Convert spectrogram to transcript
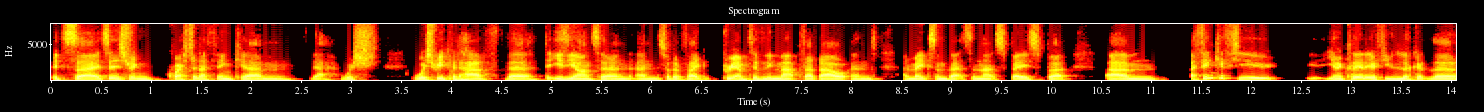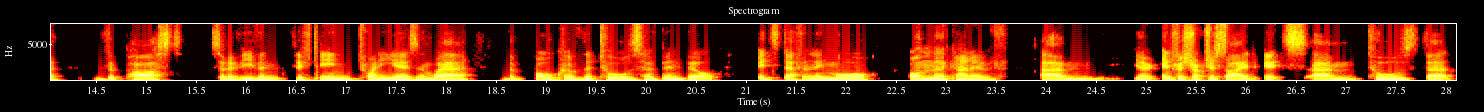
It's uh, it's an interesting question. I think um, yeah, wish wish we could have the the easy answer and and sort of like preemptively map that out and and make some bets in that space. But um, I think if you you know clearly if you look at the the past sort of even 15 20 years and where the bulk of the tools have been built it's definitely more on the kind of um, you know infrastructure side it's um, tools that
